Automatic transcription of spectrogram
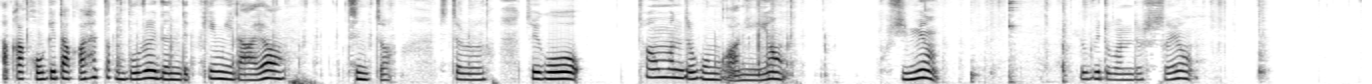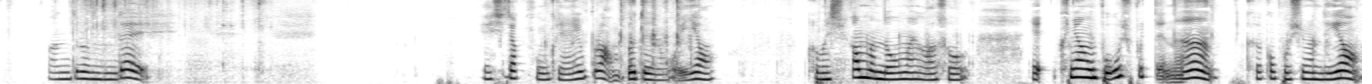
아까 거기다가 살짝 물을 넣은 느낌이 나요. 진짜 진짜로 저 이거 처음 만들어 본 거 아니에요. 보시면 여기도 만들었어요. 만들었는데 얘 시작품 그냥 일부러 안 보여드리는 거예요. 그러면 시간만 너무 많이 가서 예, 그냥 보고 싶을 때는 그거 보시면 돼요.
